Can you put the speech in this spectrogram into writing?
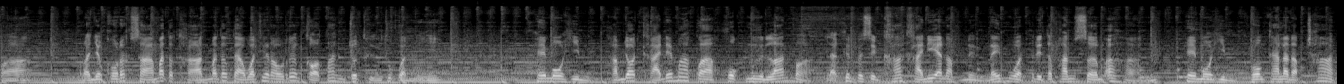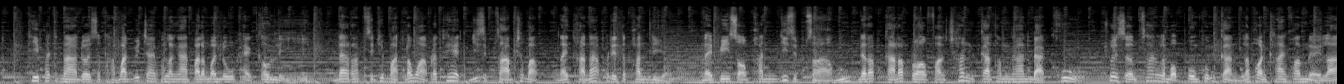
ฟ้า เรายังคงรักษามาตรฐานมาตั้งแต่วันที่เราเริ่มก่อตั้งจนถึงทุกวันนี้ เฮโมฮิมทำยอดขายได้มากกว่า 60,000 ล้านบาท และขึ้นเป็นสินค้าขายดีอันดับหนึ่งในหมวดผลิตภัณฑ์เสริมอาหาร เฮโมฮิม โครงการระดับชาติ ที่พัฒนาโดยสถาบันวิจัยพลังงานปรมาณูแห่งเกาหลี ได้รับสิทธิบัตรระหว่างประเทศ 23 ฉบับ ในฐานะผลิตภัณฑ์เดี่ยว ในปี 2023 ได้รับการรับรองฟังก์ชันการทำงานแบบคู่ ช่วยเสริมสร้างระบบภูมิคุ้มกันและผ่อนคลายความเหนื่อยล้า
